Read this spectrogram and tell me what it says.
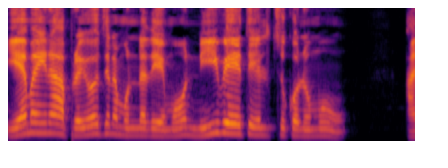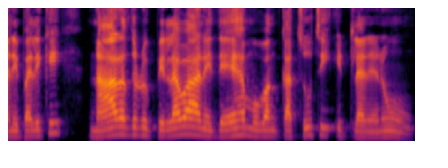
ఏమైనా ప్రయోజనమున్నదేమో నీవే తేల్చుకొనుము అని పలికి నారదుడు పిల్లవాని దేహము వంక చూచి ఇట్లనెను.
